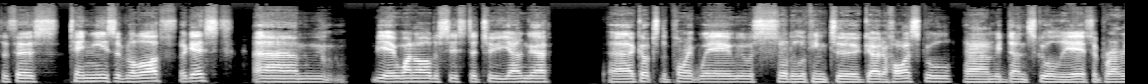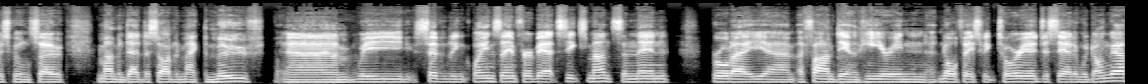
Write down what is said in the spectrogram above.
the first 10 years of my life, I guess. Um, yeah, one older sister, two younger. Uh, got to the point where we were sort of looking to go to high school. Um, we'd done school there for primary school, so mum and dad decided to make the move. Um, we settled in Queensland for about six months, and then brought a um, a farm down here in northeast Victoria, just out of Wodonga.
